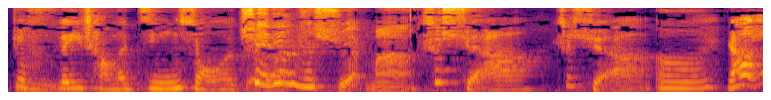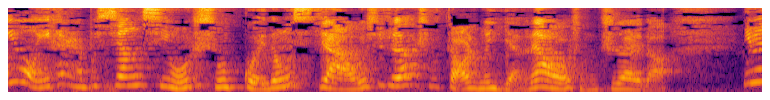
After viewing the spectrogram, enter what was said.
就非常的惊悚。我觉得确定是血吗？是血啊，是血啊。嗯，然后因为我一开始还不相信，我说这什么鬼东西啊，我就觉得他是不是找了什么颜料或什么之类的。因为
